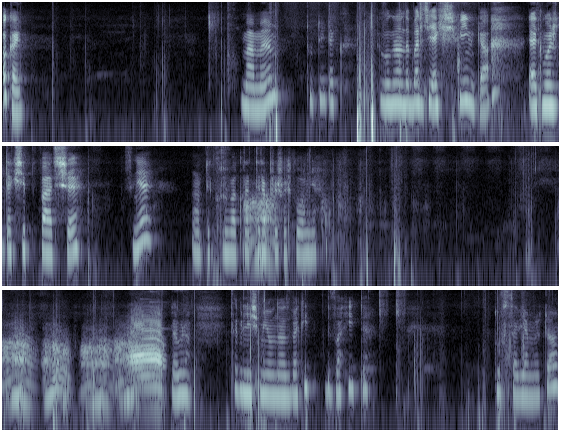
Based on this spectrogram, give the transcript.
Okej. Mamy. Tutaj tak to wygląda bardziej jak świnka. Jak może tak się patrzy. Nie? O, ty kurwa, akurat teraz koło mnie. Dobra. Zabiliśmy ją na dwa, ki- dwa hity. Tu wstawiamy to.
